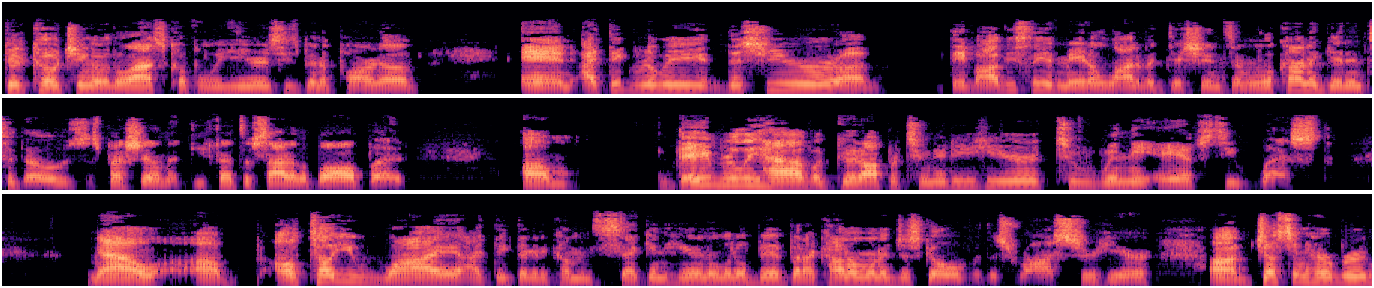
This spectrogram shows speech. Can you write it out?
good coaching over the last couple of years he's been a part of and i think really this year uh, they've obviously have made a lot of additions and we'll kind of get into those especially on the defensive side of the ball but um, they really have a good opportunity here to win the afc west now uh, i'll tell you why i think they're going to come in second here in a little bit but i kind of want to just go over this roster here uh, justin herbert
